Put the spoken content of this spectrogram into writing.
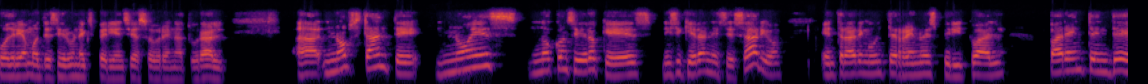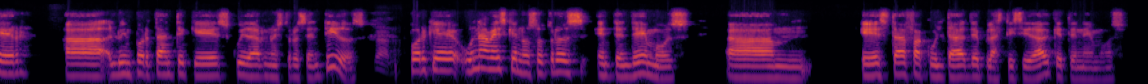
podríamos decir, una experiencia sobrenatural. Ah, no obstante, no es, no considero que es ni siquiera necesario entrar en un terreno espiritual para entender ah, lo importante que es cuidar nuestros sentidos. Porque una vez que nosotros entendemos esta facultad de plasticidad que tenemos,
